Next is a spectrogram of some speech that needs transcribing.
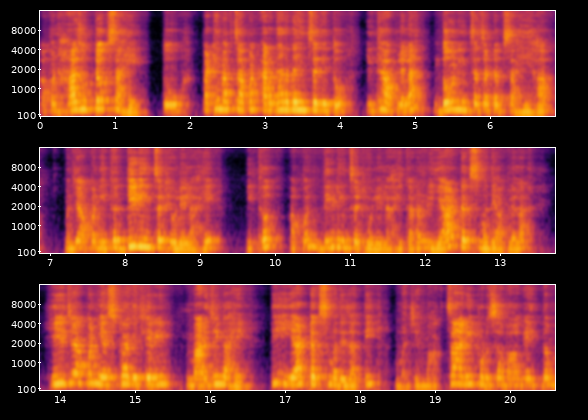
आपण हा जो टक्स आहे तो पाठीमागचा आपण अर्धा अर्धा इंच घेतो. इथं आपल्याला दोन इंचाचा टक्स आहे हा. म्हणजे आपण इथं दीड इंच ठेवलेला आहे. इथं आपण दीड इंच ठेवलेलं आहे. कारण या टक्समध्ये आपल्याला ही जी आपण एक्स्ट्रा घेतलेली मार्जिंग आहे ती या टक्समध्ये जाती. म्हणजे मागचा आणि पुढचा भाग एकदम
